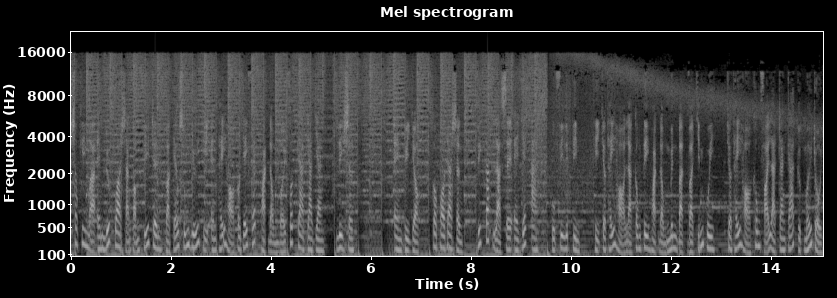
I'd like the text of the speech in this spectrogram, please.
sau khi mà em lướt qua sản phẩm phía trên và kéo xuống dưới thì em thấy họ có giấy phép hoạt động bởi Vodka Ca Giang, Leisure and Resort Corporation, viết tắt là CEZA của Philippines thì cho thấy họ là công ty hoạt động minh bạch và chính quy, cho thấy họ không phải là trang cá cược mới rồi,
